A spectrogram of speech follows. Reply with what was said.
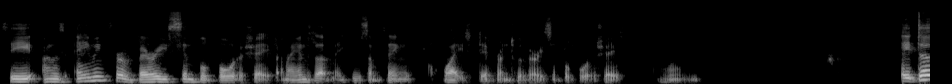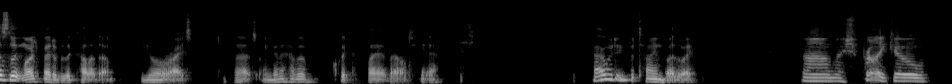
See, I was aiming for a very simple border shape, and I ended up making something quite different to a very simple border shape. Um, it does look much better with the color done. You're right, but I'm going to have a quick play about here. How are we doing for time, by the way? Um, I should probably go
